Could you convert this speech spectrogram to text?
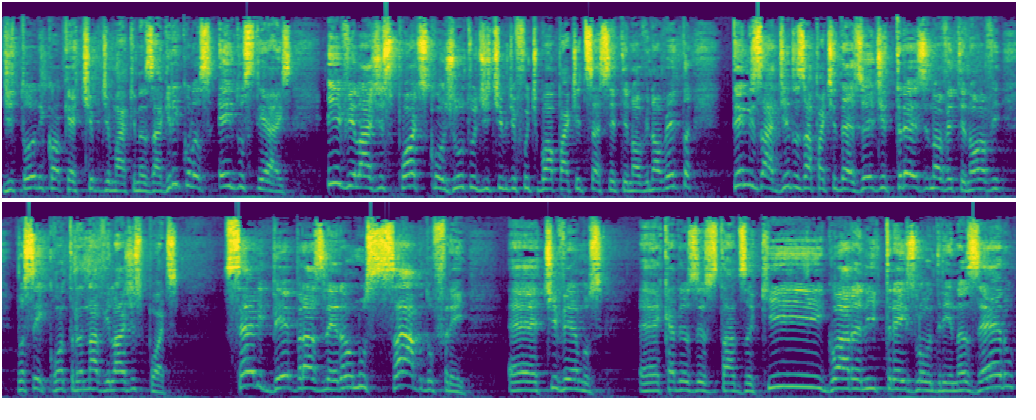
de todo e qualquer tipo de máquinas agrícolas e industriais. E Village Esportes, conjunto de time de futebol a partir de R$ 69,90. Tênis Adidas a partir de 10 vezes de R$ 13,99. Você encontra na Village Esportes. Série B Brasileirão no sábado, Frei. É, tivemos, é, cadê os resultados aqui? Guarani 3, Londrina 0.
